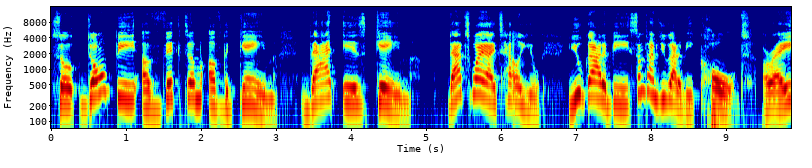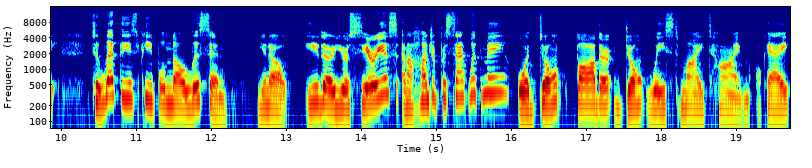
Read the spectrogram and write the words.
So don't be a victim of the game. That is game. That's why I tell you, you got to be, sometimes you got to be cold, all right? To let these people know, listen, you know, Either you're serious and 100% with me or don't bother, don't waste my time, okay?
